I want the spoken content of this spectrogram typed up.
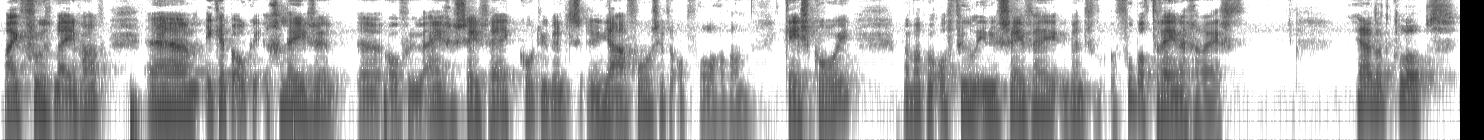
Maar ik vroeg het me even af. Uh, ik heb ook gelezen uh, over uw eigen cv. Kort, u bent een jaar voorzitter, opvolger van Kees Kooi. Maar wat me opviel in uw cv, u bent voetbaltrainer geweest. Ja, dat klopt.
